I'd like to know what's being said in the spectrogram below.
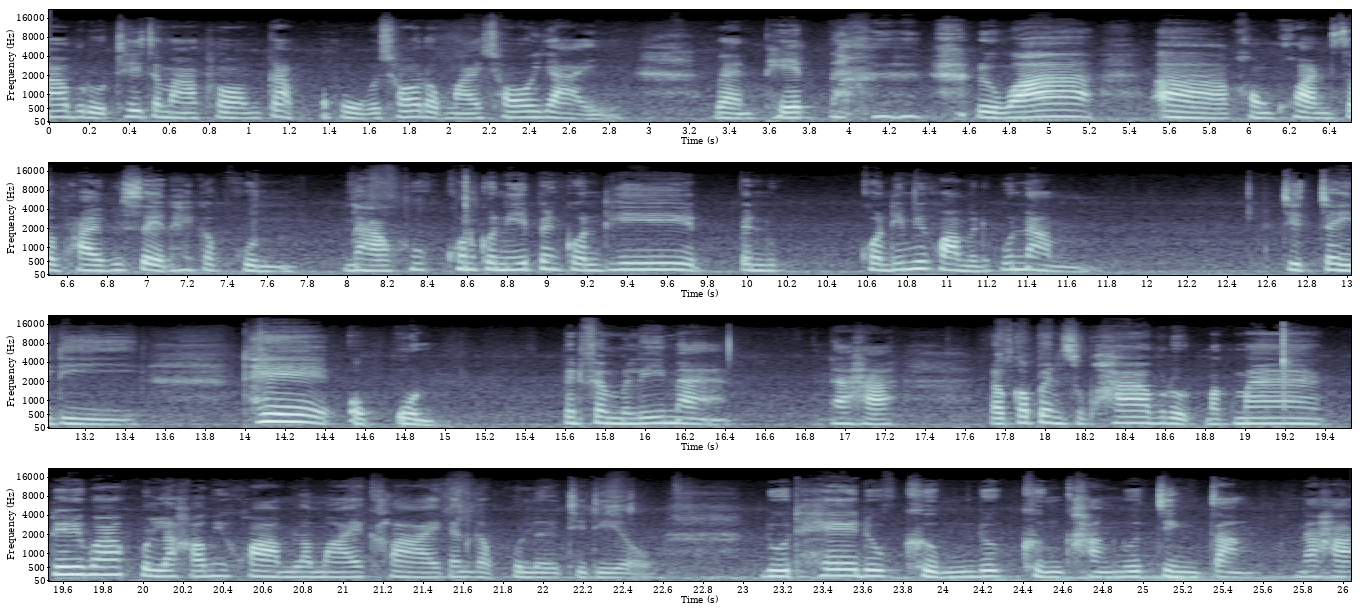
าพบุรุษที่จะมาพร้อมกับโอ้โหช่อดอกไม้ช่อใหญ่แหวนเพชร หรือว่าอของขวัญเซอร์ไพรส์พิเศษให้กับคุณนะคะคนคนนี้เป็นคนที่เป็น คนที่มีความเป็นผู้นำจิตใจดี เท่อบอุ่น เป็น Family Man นะคะแล้วก็เป็นสุภาพบุรุษมากๆ เรียกได้ว่าคุณและเขามีความละไม้คล้ายกันกับคุณเลยทีเดียว ดูเท่ดูขึมดูขึงขังดูจริงจังนะคะ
